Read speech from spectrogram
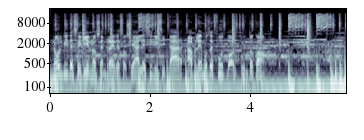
no olvides seguirnos en redes sociales y visitar hablemosdefutbol.com.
